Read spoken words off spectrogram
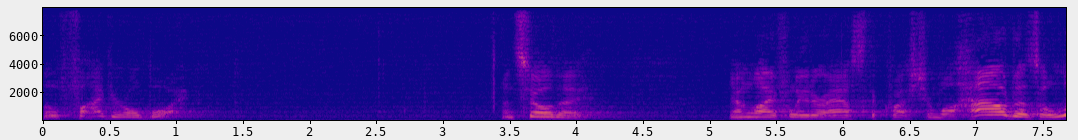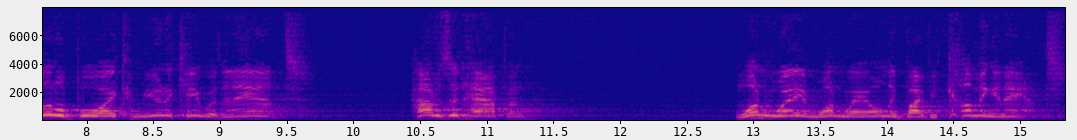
Little five year old boy. And so the young life leader asked the question well, how does a little boy communicate with an ant? How does it happen? One way and one way only by becoming an ant.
